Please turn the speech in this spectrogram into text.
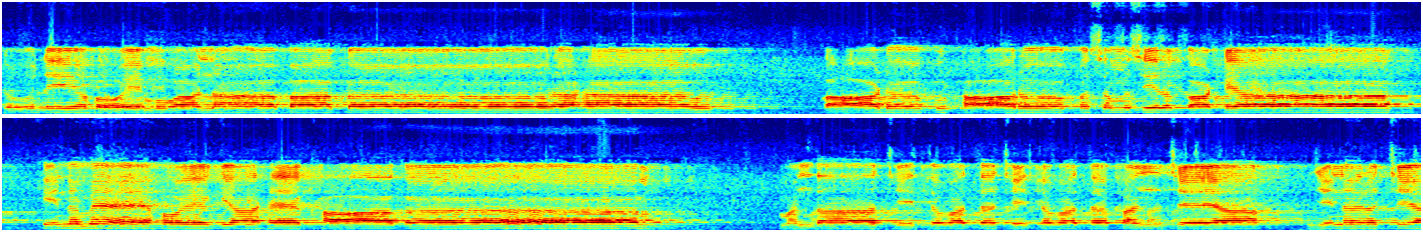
ਸੋਲੇ ਹੋਏ ਮੁਆਨਾ ਪਾਕ ਰਹਾਉ। ਕਾੜ ਕੁਠਾਰ ਪਸਮ ਸਿਰ ਕਾਟਿਆ, ਖਿਨ ਮੈਂ ਹੋਏ ਗਿਆ ਹੈ ਖਾਕ। ਮੰਦਾ ਚੇਤਵਤ ਚੇਤਵਤ ਪੰਚਿਆ ਜਿਨ ਰਚਿਆ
